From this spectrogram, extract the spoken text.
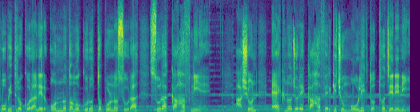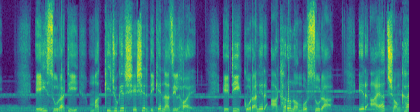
পবিত্র কোরআনের অন্যতম গুরুত্বপূর্ণ সূরা, সুরা কাহাফ নিয়ে। আসুন এক নজরে কাহাফের কিছু মৌলিক তথ্য জেনে নিই। এই সূরাটি মাক্কি যুগের শেষের দিকে নাজিল হয়। এটি কোরআনের আঠারো নম্বর সুরা। এর আয়াত সংখ্যা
